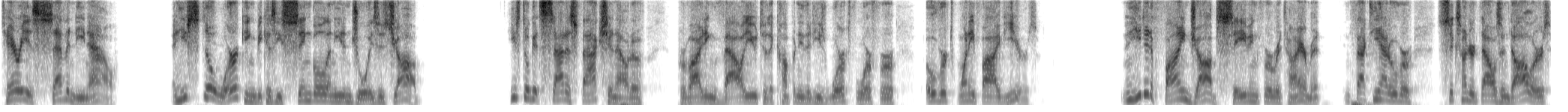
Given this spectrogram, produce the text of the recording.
Terry is 70 now. And he's still working because he's single and he enjoys his job. He still gets satisfaction out of providing value to the company that he's worked for for over 25 years. And he did a fine job saving for retirement. In fact, he had over $600,000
